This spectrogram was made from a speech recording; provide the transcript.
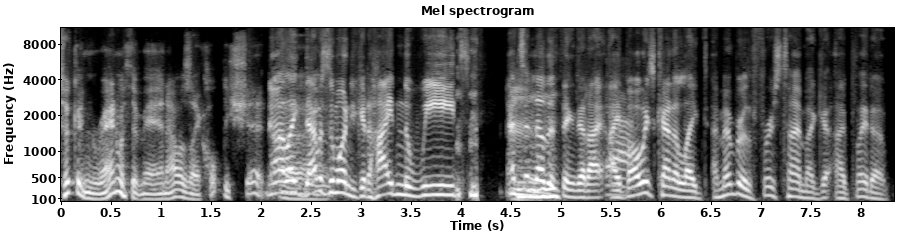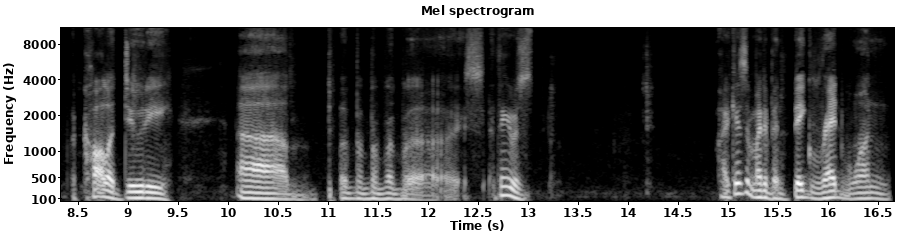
took it and ran with it man. I was like holy shit. No, like that was the Uh, one. You could hide in the weeds. That's another thing that I, I've always kind of liked. I remember the first time I got, I played a, a Call of Duty. Um, I think it was I guess it might have been Big Red one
